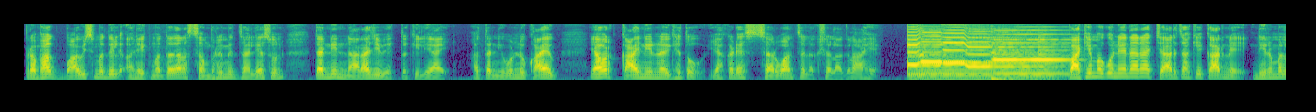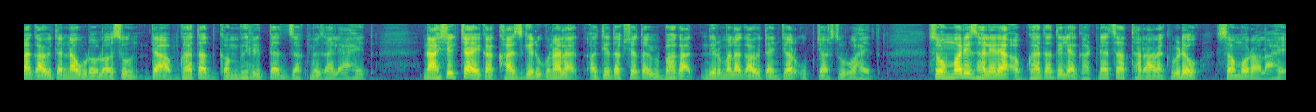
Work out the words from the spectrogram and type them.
प्रभाग बावीसमधील अनेक मतदार संभ्रमित झाले असून त्यांनी नाराजी व्यक्त केली आहे. आता निवडणूक आयोग यावर काय निर्णय घेतो याकडे सर्वांचं लक्ष लागलं आहे. पाठीमागून येणाऱ्या चारचाकी कारने निर्मला गावी त्यांना उडवलं असून त्या अपघातात गंभीररित्या जखमी झाल्या आहेत. नाशिकच्या एका खासगी रुग्णालयात अतिदक्षता विभागात निर्मला गावित यांच्यावर उपचार सुरू आहेत. सोमवारी झालेल्या अपघातातील या घटनेचा थरारक व्हिडिओ समोर आला आहे.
